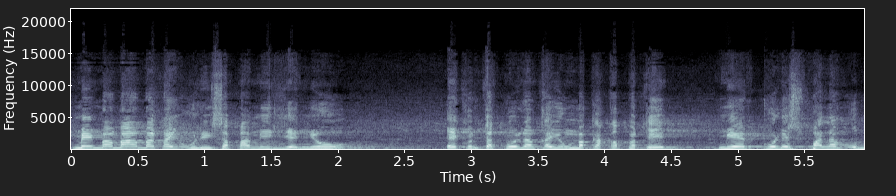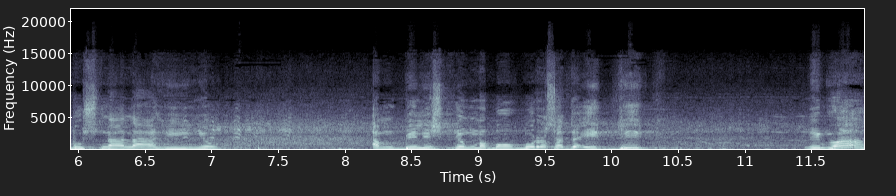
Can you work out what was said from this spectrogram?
may mamamatay uli sa pamilya nyo. Eh kung tatlo lang kayong magkakapatid, Miyerkules pa lang ubus na lahi nyo. Ang bilis nyong mabubura sa daigdig. Di ba?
